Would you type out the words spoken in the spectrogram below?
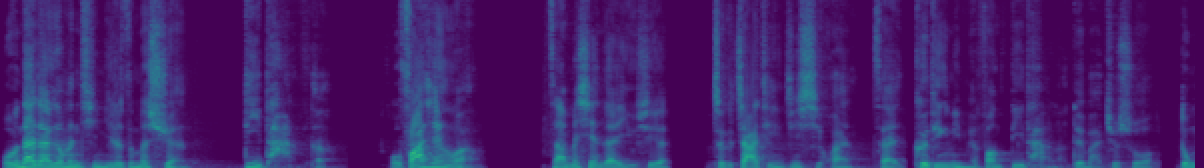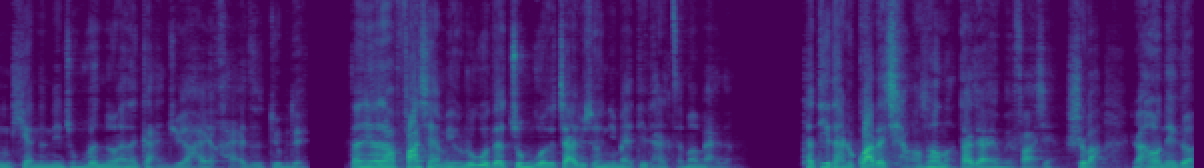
我问大家一个问题：你是怎么选地毯的？我发现啊，咱们现在有些这个家庭已经喜欢在客厅里面放地毯了，对吧？就说冬天的那种温暖的感觉，还有孩子，对不对？大家他发现没有？如果在中国的家具城，你买地毯是怎么买的？它地毯是挂在墙上的，大家有没有发现？是吧？然后那个。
